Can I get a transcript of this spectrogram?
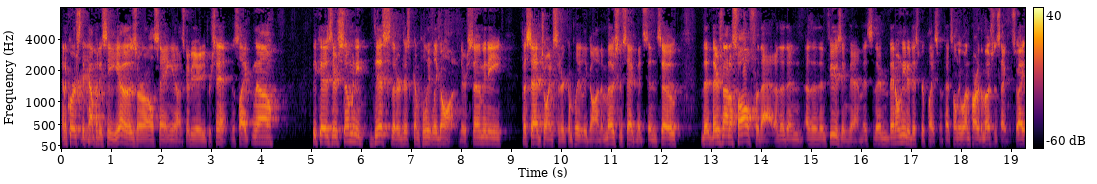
and of course, the company CEOs are all saying, you know, it's going to be 80%. It's like, no, because there's so many discs that are just completely gone. There's so many facet joints that are completely gone and motion segments. And so there's not a solve for that other than other than fusing them. It's they don't need a disc replacement. That's only one part of the motion segment. So I,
